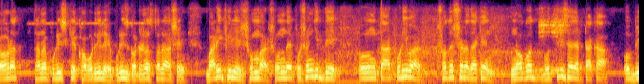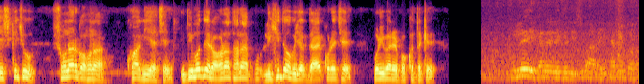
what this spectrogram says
রহরাত থানা পুলিশকে খবর দিলে পুলিশ ঘটনাস্থলে আসে। বাড়ি ফিরে সোমবার সন্ধ্যায় প্রসেনজিৎ দে এবং তার পরিবার সদস্যরা দেখেন, নগদ বত্রিশ হাজার টাকা ও বেশ কিছু সোনার গহনা খোয়া গিয়েছে। ইতিমধ্যে রহনা থানা লিখিত অভিযোগ দায়ের করেছে পরিবারের পক্ষ থেকে। খুলে এখানে রেখে দিয়েছিল। আর এখানে যত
